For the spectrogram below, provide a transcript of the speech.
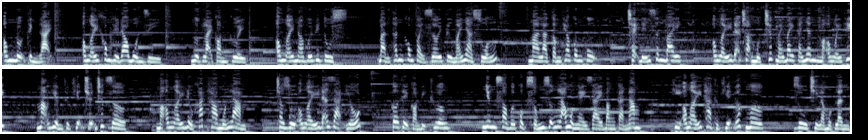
ông nội tỉnh lại. Ông ấy không hề đau buồn gì, ngược lại còn cười. Ông ấy nói với Vitus, bản thân không phải rơi từ mái nhà xuống, mà là cầm theo công cụ, chạy đến sân bay. Ông ấy đã chọn một chiếc máy bay cá nhân mà ông ấy thích, mạo hiểm thực hiện chuyện trước giờ mà ông ấy đều khát khao muốn làm. Cho dù ông ấy đã già yếu, cơ thể còn bị thương, nhưng so với cuộc sống dưỡng lão một ngày dài bằng cả năm, thì ông ấy thà thực hiện ước mơ, dù chỉ là một lần.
